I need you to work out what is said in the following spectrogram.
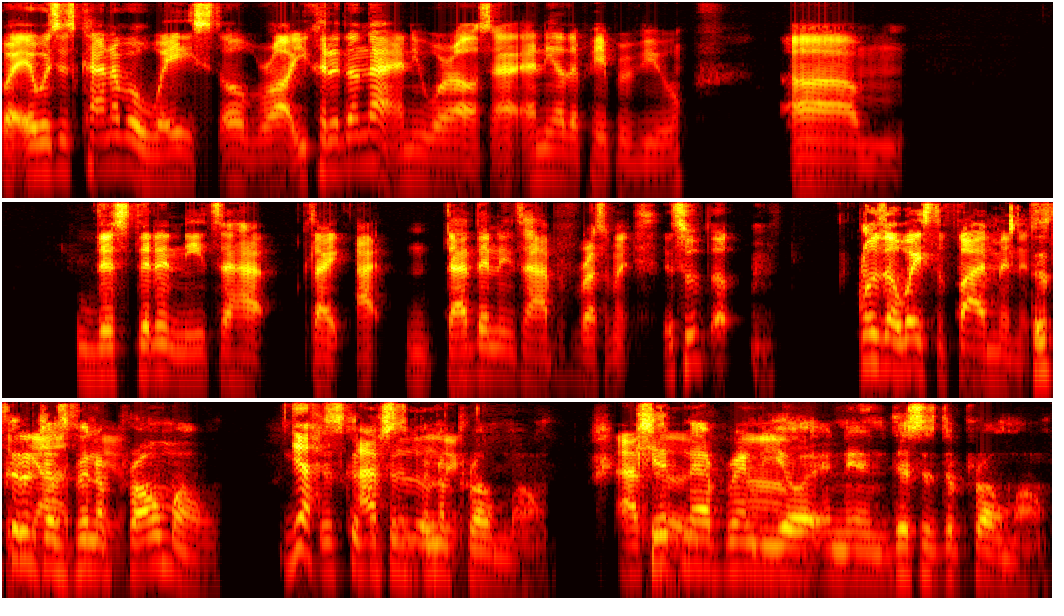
but it was just kind of a waste overall. You could have done that anywhere else at any other pay per view. Um, this didn't need to have like I, that didn't need to happen for WrestleMania. This was a, it was a waste of five minutes. This could have just been a you. promo. Yes, this could have just been a promo. Absolutely. Kidnap Randy um, and then this is the promo.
